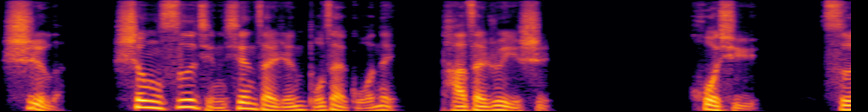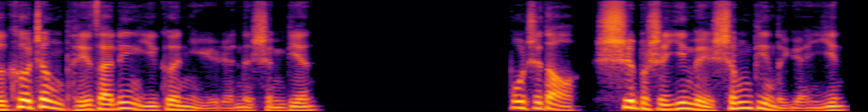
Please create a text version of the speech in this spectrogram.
是了，盛思景现在人不在国内，他在瑞士，或许此刻正陪在另一个女人的身边。不知道是不是因为生病的原因，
